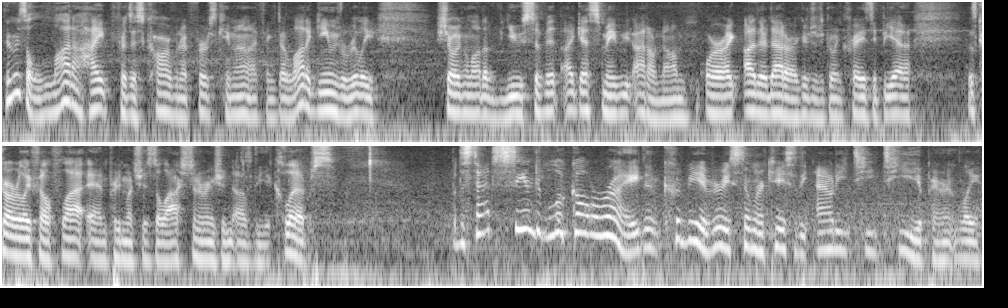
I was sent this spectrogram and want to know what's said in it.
there was a lot of hype for this car when it first came out. I think a lot of games were really showing a lot of use of it. I guess maybe I don't know, or I, either that or I could just be going crazy. But yeah, this car really fell flat and pretty much is the last generation of the Eclipse. But the stats seem to look alright. and It could be a very similar case of the Audi TT apparently.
